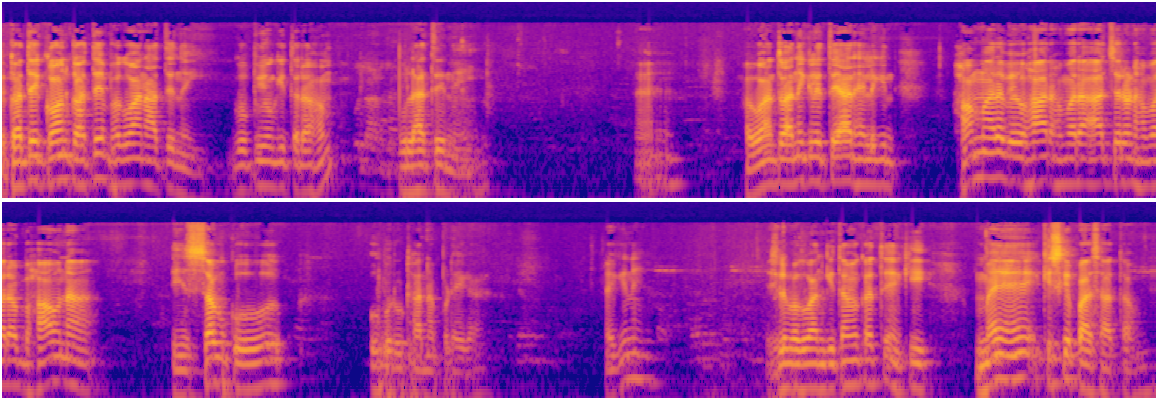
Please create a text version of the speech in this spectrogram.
तो कहते कौन कहते हैं? भगवान आते नहीं। गोपियों की तरह हम बुलाते नहीं। भगवान तो आने के लिए तैयार हैं, लेकिन हमारा व्यवहार, हमारा आचरण, हमारा भावना, ये सबको ऊपर उठाना पड़ेगा। है कि नहीं? इसलिए भगवान गीता में कहते हैं कि मैं किसके पास आता हूँ?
